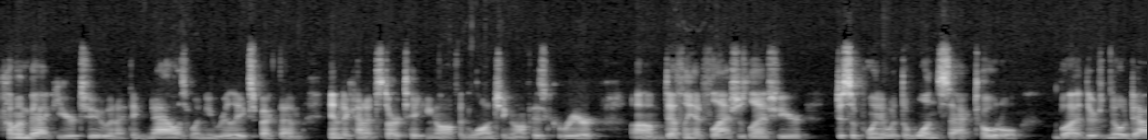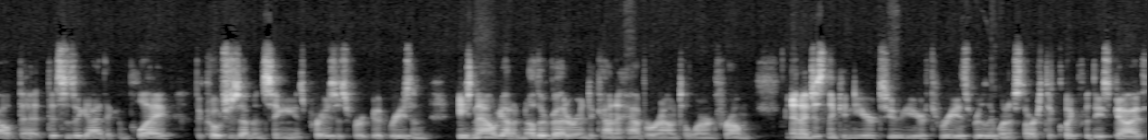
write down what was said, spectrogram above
coming back year two, and I think now is when you really expect them him to kind of start taking off and launching off his career. Um, definitely had flashes last year. Disappointed with the one sack total, but there's no doubt that this is a guy that can play. The coaches have been singing his praises for a good reason. He's now got another veteran to kind of have around to learn from. And I just think in year two, year three is really when it starts to click for these guys.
